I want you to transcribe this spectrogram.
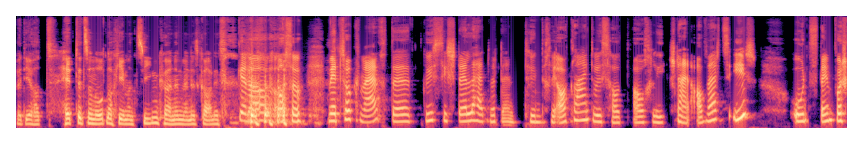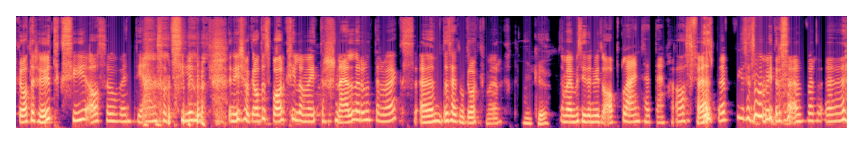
Bei dir hat, hätte zur Not noch jemand ziehen können, wenn es gar nicht. Genau, also, man hat schon gemerkt, äh, gewisse Stellen hat man dann die Hunde ein bisschen angeleint, weil es halt auch ein bisschen steil abwärts ist. Und das Tempo war gerade erhöht gewesen. Also, wenn die einen so ziehen, dann ist man gerade ein paar Kilometer schneller unterwegs. Ähm, das hat man gerade gemerkt. Okay. Und wenn man sie dann wieder abgeleint hat, denkt man, ah, es fehlt etwas, jetzt muss man wieder selber, äh,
